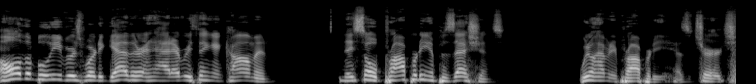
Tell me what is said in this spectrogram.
All the believers were together and had everything in common. They sold property and possessions. We don't have any property as a church.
